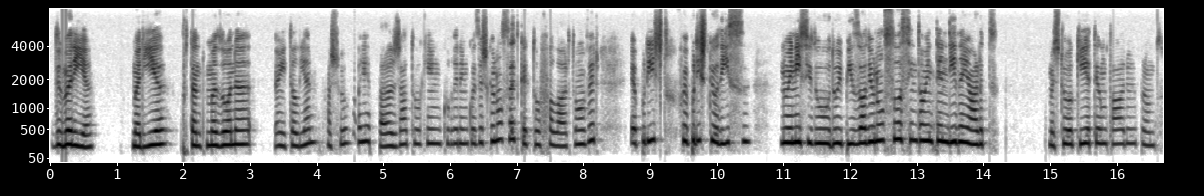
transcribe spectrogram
De Maria. Maria, portanto, Madonna em italiano, acho eu. Ai, epá, já estou aqui a incorrer em coisas que eu não sei do que é que estou a falar. Estão a ver? É por isto, foi por isto que eu disse no início do, do episódio, eu não sou assim tão entendida em arte. Mas estou aqui a tentar, pronto.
